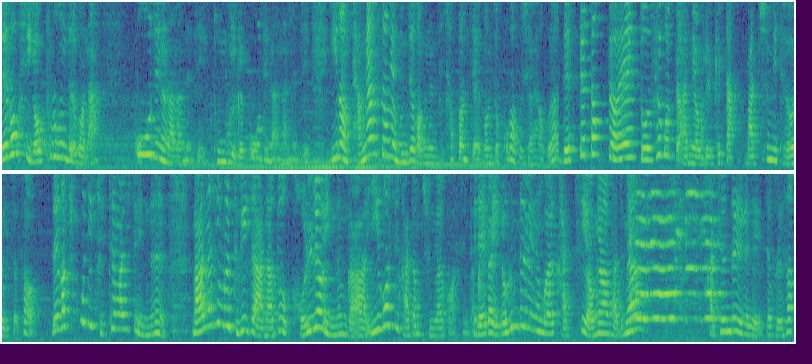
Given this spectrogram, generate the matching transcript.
내가 혹시 옆으로 흔들거나 꼬지는 않았는지 동글게 꼬지는 않았는지 이런 방향성에 문제가 없는지 첫 번째 먼저 꼽아 보셔야 하고요. 내뼈 떡뼈에 또 쇄골뼈 안에 여기 이렇게 딱 맞춤이 되어 있어서 내가 충분히 지탱할 수 있는 많은 힘을 들이지 않아도 걸려 있는가 이것이 가장 중요할 것 같습니다. 내가 이거 흔들리는 거에 같이 영향을 받으면 같이 흔들리게 돼 있죠. 그래서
